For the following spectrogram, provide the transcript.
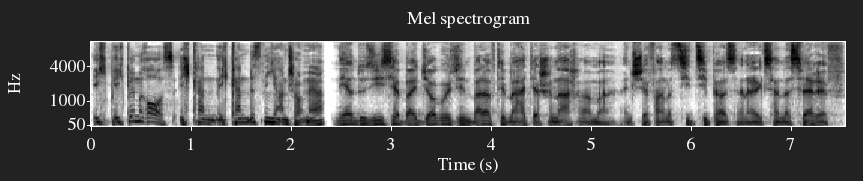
Ich, ich bin raus. Ich kann, ich kann das nicht anschauen, ja. Nee, und du siehst ja bei Djokovic den Ball auf dem, er hat ja schon Nachahmer. Ein Stefanos Tsitsipas, ein Alexander Zverev.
